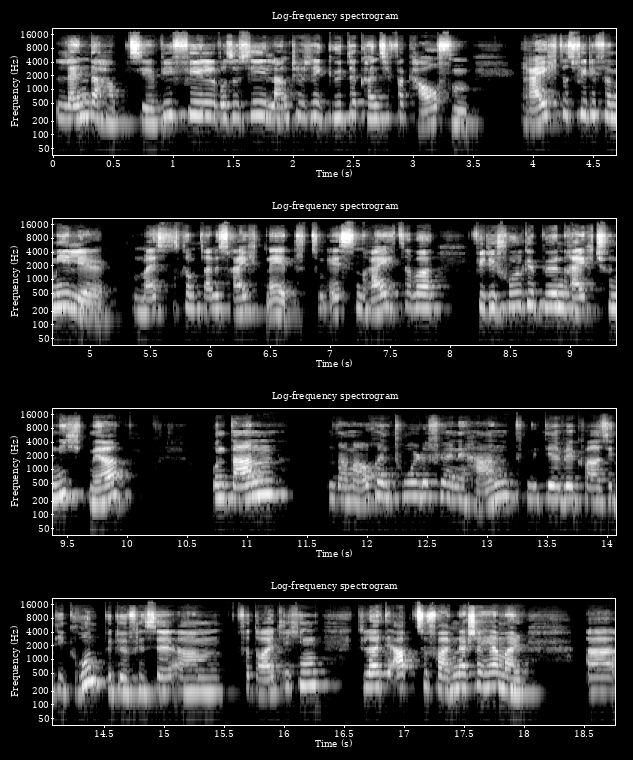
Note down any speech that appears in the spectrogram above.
Länder habt ihr? Wie viel, was weiß ich, landwirtschaftliche Güter können sie verkaufen? Reicht das für die Familie? Und meistens kommt dann, es reicht nicht. Zum Essen reicht aber für die Schulgebühren reicht schon nicht mehr. Und dann, und da haben wir auch ein Tool dafür, eine Hand, mit der wir quasi die Grundbedürfnisse ähm, verdeutlichen, die Leute abzufragen. Na, schau her mal, äh,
